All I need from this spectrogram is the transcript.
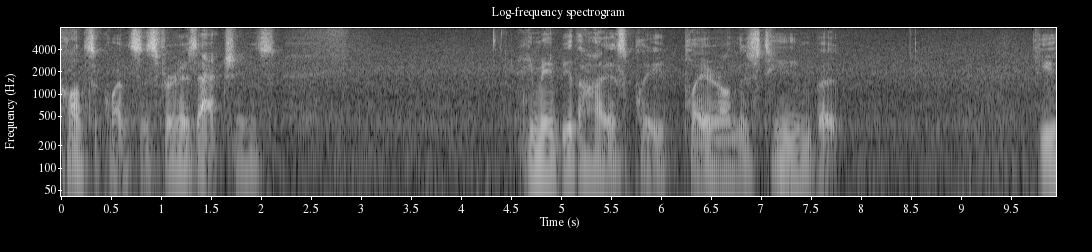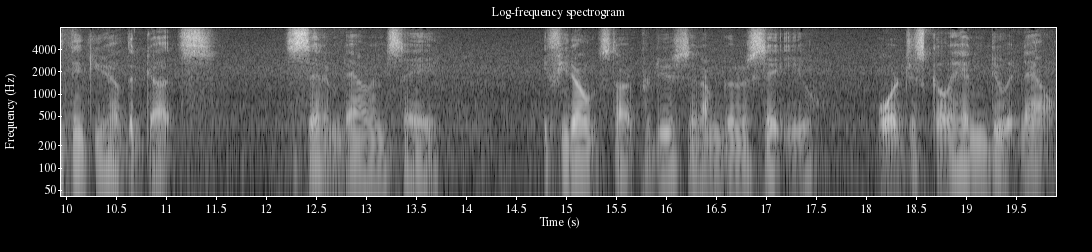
consequences for his actions. He may be the highest paid player on this team, but do you think you have the guts to sit him down and say, if you don't start producing, I'm going to sit you? Or just go ahead and do it now?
